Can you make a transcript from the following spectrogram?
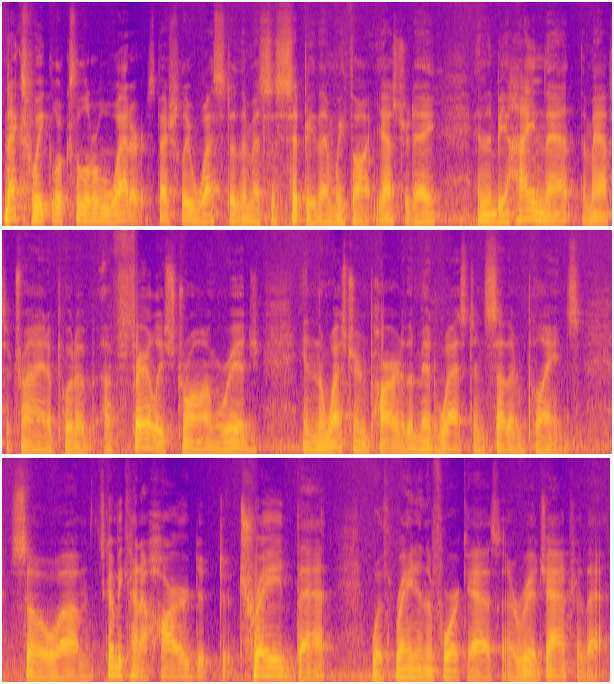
Next week looks a little wetter, especially west of the Mississippi than we thought yesterday. And then behind that, the maps are trying to put a, a fairly strong ridge in the western part of the Midwest and southern plains. So um, it's going to be kind of hard to, to, trade that with rain in the forecast and a ridge after that.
